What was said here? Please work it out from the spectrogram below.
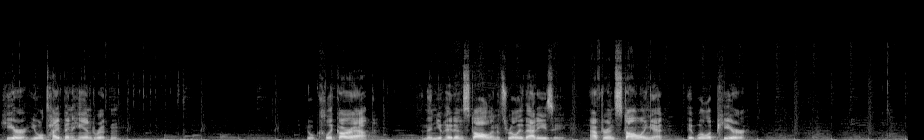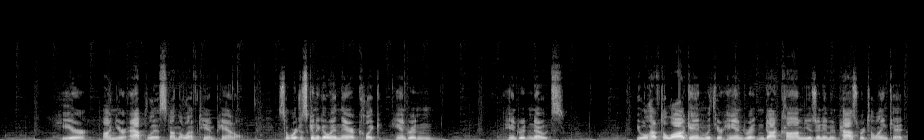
Here, you will type in handwrytten. You'll click our app, and then you hit Install, and it's really that easy. After installing it, it will appear here on your app list on the left hand panel. So we're just going to go in there, click handwrytten, handwritten notes. You will have to log in with your handwrytten.com username and password to link it,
